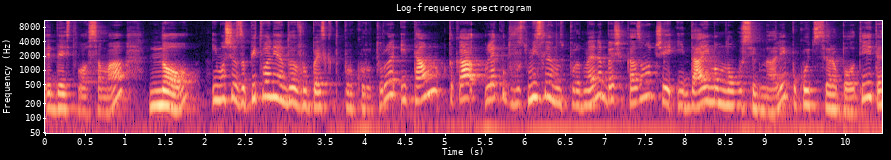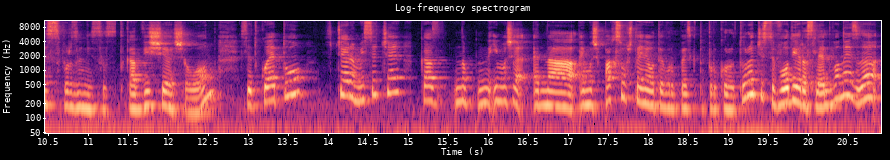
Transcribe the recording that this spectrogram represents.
е действала сама, но имаше запитвания до Европейската прокуратура и там така леко двусмислено според мен беше казано, че и да, има много сигнали, по които се работи и те са свързани с така висшия ешелон, след което Вчера мисля, че каз... имаше, една... имаше пак съобщение от Европейската прокуратура, че се води разследване за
